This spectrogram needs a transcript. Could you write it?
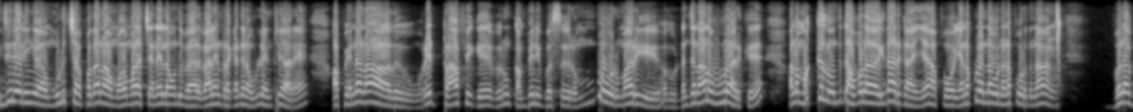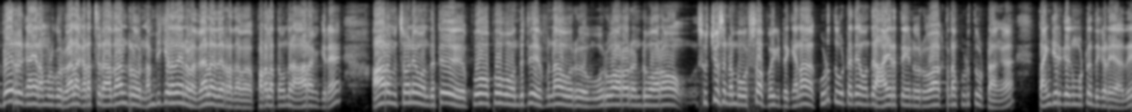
இன்ஜினியரிங் முடிச்சப்போ தான் நான் முத முதல்ல சென்னையில் வந்து வே வேலைன்றக்காண்டி நான் உள்ள என்ட்ரி ஆகிறேன் அப்போ என்னன்னா அது ஒரே டிராஃபிக்கு வெறும் கம்பெனி பஸ் ரொம்ப ஒரு மாதிரி அது ஒரு டஞ்சனான ஊரா இருக்கு. ஆனா மக்கள் வந்துட்டு அவ்வளவு இதா இருக்காங்க. அப்போ எனக்குள்ள என்ன ஒரு நினைப்பு வருதுன்னா இவ்வளவு பேர் இருக்காங்க நம்மளுக்கு ஒரு வேலை கிடைச்சிடாதான்ற ஒரு நம்பிக்கையில தான் என்னோட வேலை தேடுறத படலத்தை வந்து நான் ஆரம்பிக்கிறேன். ஆரம்பிச்சோடனே வந்துட்டு போக போக வந்துட்டு எப்படின்னா ஒரு ஒரு வாரம் ரெண்டு வாரம் சுச்சுவேஷன் ரொம்ப வருஷமா போய்கிட்டு இருக்கு. ஏன்னா கொடுத்து விட்டதே வந்து ஆயிரத்தி ஐநூறுரூவா தான் கொடுத்து விட்டாங்க. தங்கியிருக்க மட்டும் இது கிடையாது.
